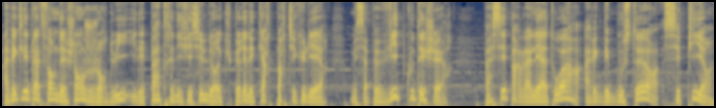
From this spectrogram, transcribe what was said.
Avec les plateformes d'échange aujourd'hui, il n'est pas très difficile de récupérer des cartes particulières, mais ça peut vite coûter cher. Passer par l'aléatoire avec des boosters, c'est pire,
